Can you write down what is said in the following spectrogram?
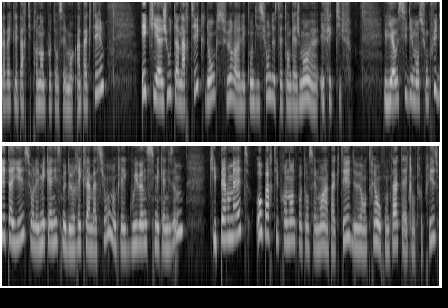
avec les parties prenantes potentiellement impactées, et qui ajoute un article sur les conditions de cet engagement effectif. Il y a aussi des mentions plus détaillées sur les mécanismes de réclamation, donc les grievance mechanisms, qui permettent aux parties prenantes potentiellement impactées d'entrer en contact avec l'entreprise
